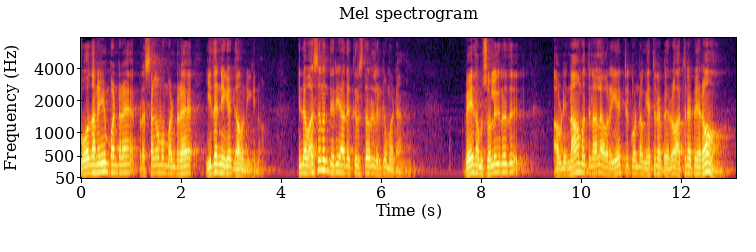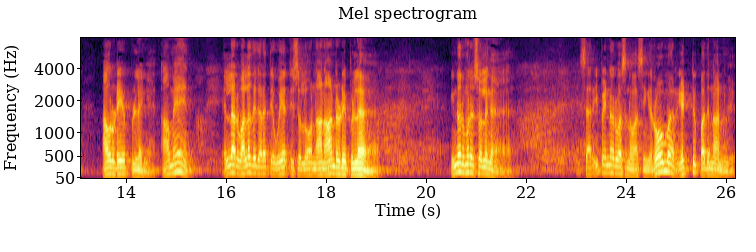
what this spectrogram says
போதனையும் பண்றேன் பிரசங்கமும் பண்றேன். இதை நீங்க கவனிக்கணும். இந்த வசனம் தெரியாத கிறிஸ்தவர்கள் இருக்க மாட்டாங்க. வேதம் சொல்லுகிறது அவருடைய நாமத்தினால அவரை ஏற்றுக்கொண்டவங்க எத்தனை பேரோ? அத்தனை பேரும் அவருடைய பிள்ளைங்க. ஆமேன். எல்லாரும் வலது கரத்தை உயர்த்தி சொல்லுவோம். நான் ஆண்டருடைய பிள்ளை. இன்னொரு முறை சொல்லுங்க. சரி இப்போ இன்னொரு வசனம் வாசிங்க. ரோமர் எட்டு பதினான்கு.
